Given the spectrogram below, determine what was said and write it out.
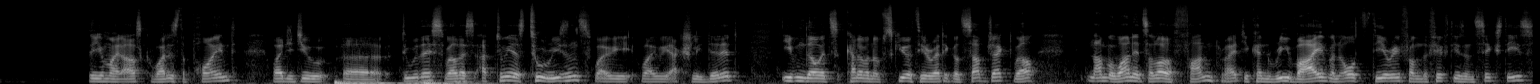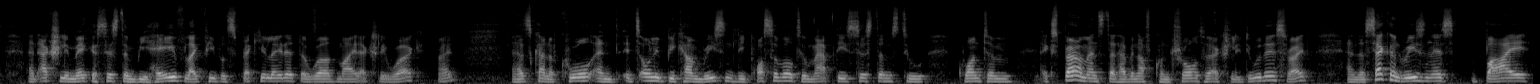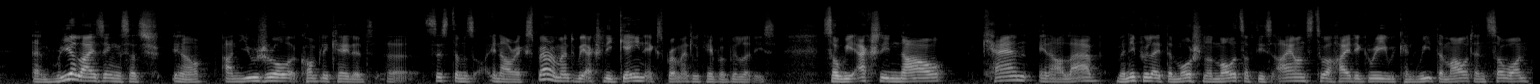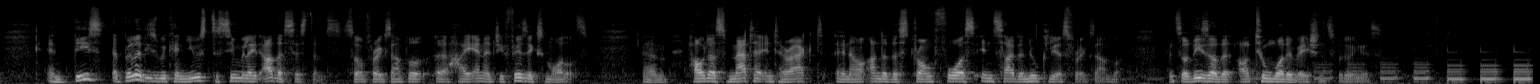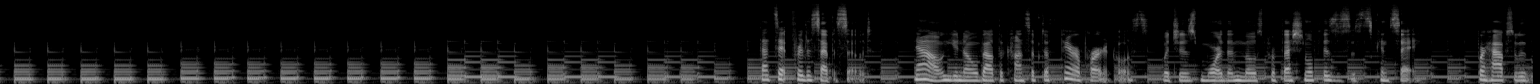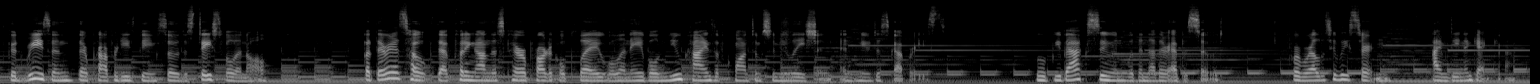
So you might ask, what is the point? Why did you uh, do this? Well, there's, uh, to me, there's two reasons why we why we actually did it. Even though it's kind of an obscure theoretical subject, well, number one, it's a lot of fun, right? You can revive an old theory from the 50s and 60s and actually make a system behave like people speculated the world might actually work, right? And that's kind of cool. And it's only become recently possible to map these systems to quantum experiments that have enough control to actually do this, right? And the second reason is by um, realizing such you know unusual, complicated uh, systems in our experiment, we actually gain experimental capabilities. So we actually now can in our lab manipulate the motional modes of these ions to a high degree. We can read them out and so on. And these abilities we can use to simulate other systems. So, for example, uh, high energy physics models. Um, how does matter interact you know, under the strong force inside a nucleus, for example? And so these are the, our two motivations for doing this. That's it for this episode. Now you know about the concept of paraparticles, which is more than most professional physicists can say. Perhaps with good reason, their properties being so distasteful and all. But there is hope that putting on this paraparticle play will enable new kinds of quantum simulation and new discoveries. We'll be back soon with another episode. For Relatively Certain, I'm Dina Genkina.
